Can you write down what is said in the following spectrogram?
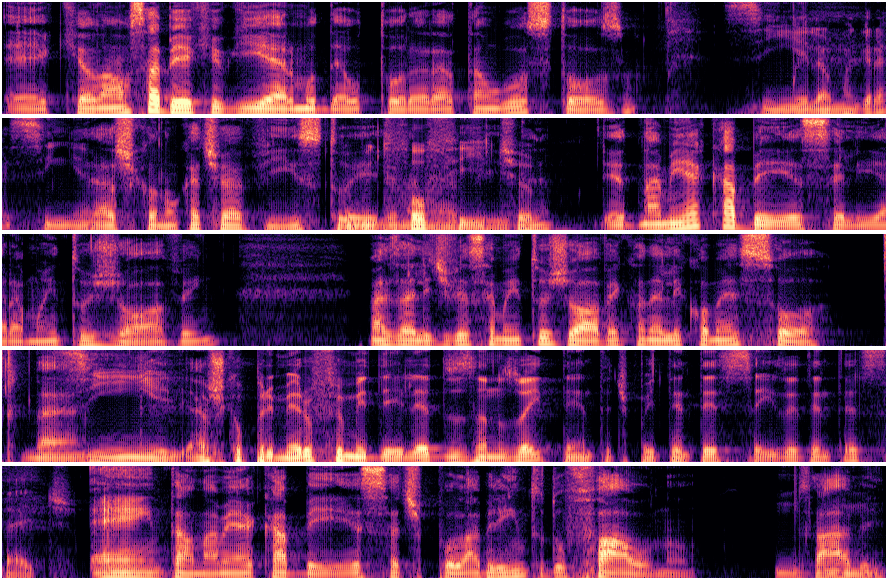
é que eu não sabia que o Guillermo Del Toro era tão gostoso. Sim, ele é uma gracinha. Eu acho que eu nunca tinha visto ele muito na minha foficho. vida. Eu- na minha cabeça ele era muito jovem, mas ele devia ser muito jovem quando ele começou, né? Sim, ele- acho que o primeiro filme dele é dos anos 80, tipo 86, 87. É, então, na minha cabeça, tipo, Labirinto do Fauno, sabe?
